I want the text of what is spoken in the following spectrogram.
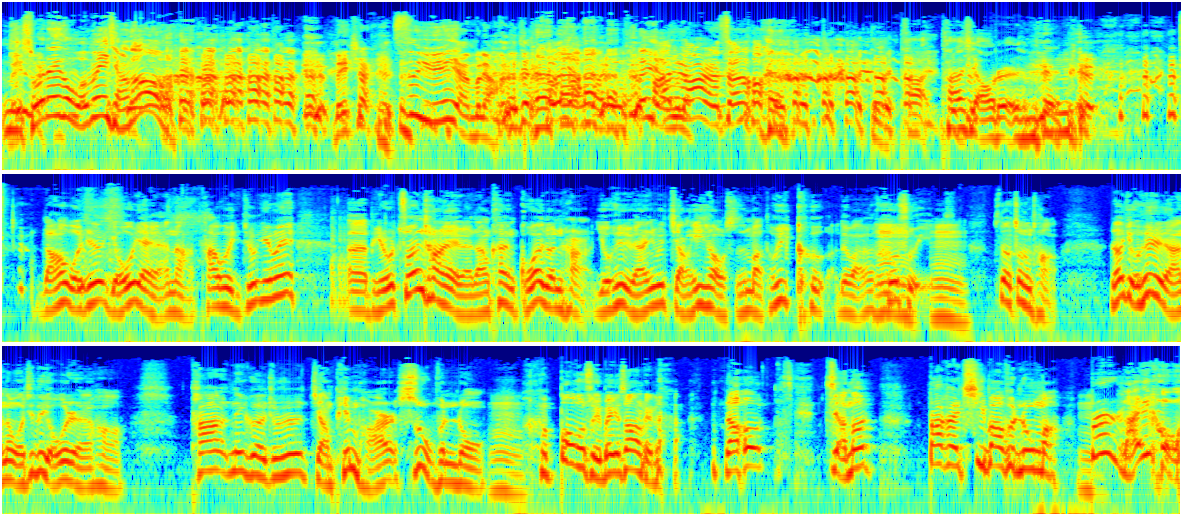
你说这个我没想到，没事儿，思雨也演不了，八月二十三号，他他小子，然后我记得有个演员呢，他会就因为呃，比如专场演员，咱们看国外专场，有些演员因为讲一小时嘛，他会渴，对吧？喝水，嗯这叫正常。然后有些演员呢，我记得有个人哈，他那个就是讲拼盘十五分钟，嗯，抱个水杯上来了，然后讲到。大概七八分钟吧，嘣儿来一口，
